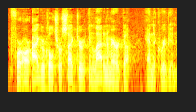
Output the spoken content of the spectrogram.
for our agricultural sector in Latin America and the Caribbean.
